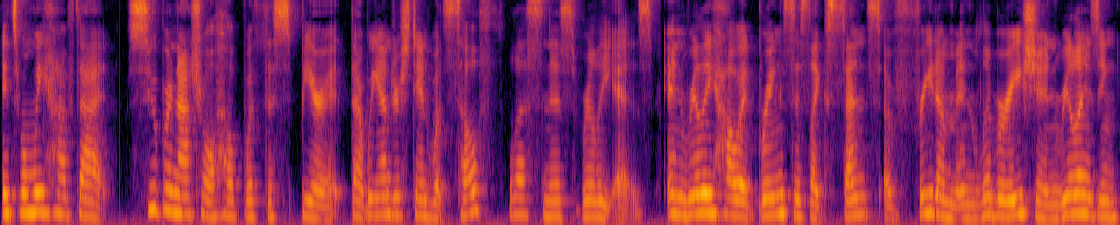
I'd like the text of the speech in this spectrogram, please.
it's when we have that supernatural help with the spirit that we understand what selflessness really is and really how it brings this like sense of freedom and liberation realizing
